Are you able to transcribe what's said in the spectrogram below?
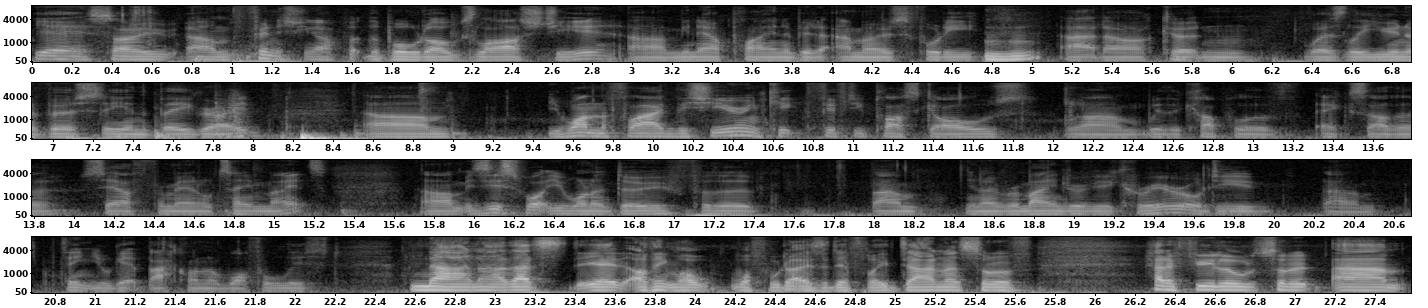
Yeah, so um, finishing up at the Bulldogs last year, um, you're now playing a bit of Amos footy Mhm. at uh, Curtin Wesley University in the B grade. Um, you won the flag this year and kicked 50 plus goals um, with a couple of ex other South Fremantle teammates. Um, is this what you want to do for the um, you know remainder of your career, or do you um, think you'll get back on a WAFL list? No, no, that's yeah. I think my WAFL days are definitely done. I sort of had a few little sort of um,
